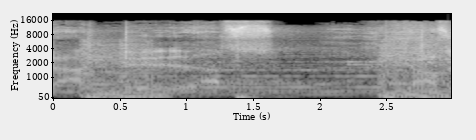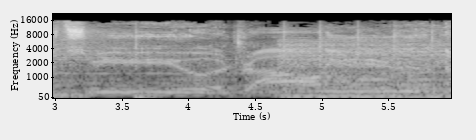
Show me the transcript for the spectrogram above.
sadness. Cause it's me you're drowning.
